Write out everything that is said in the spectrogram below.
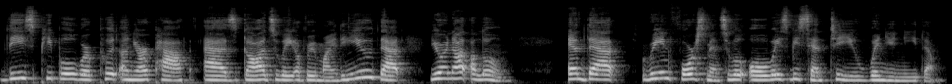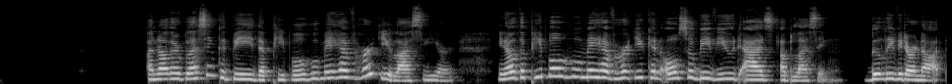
these people were put on your path as God's way of reminding you that you're not alone and that reinforcements will always be sent to you when you need them. Another blessing could be the people who may have hurt you last year. You know, the people who may have hurt you can also be viewed as a blessing, believe it or not,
